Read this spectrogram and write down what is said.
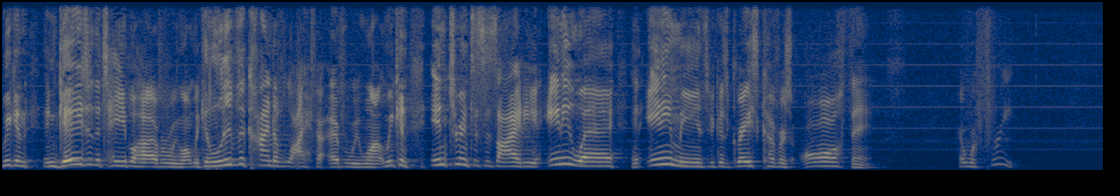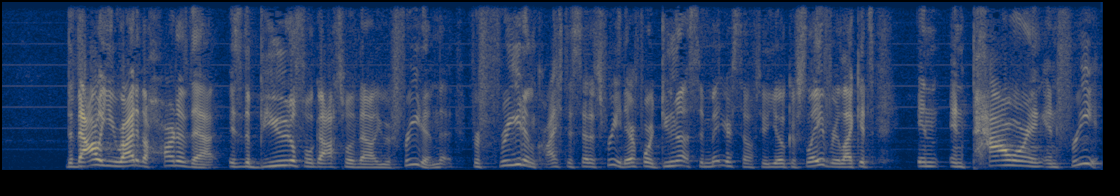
we can engage at the table however we want. We can live the kind of life however we want. We can enter into society in any way, in any means, because grace covers all things. And we're free. The value right at the heart of that is the beautiful gospel value of freedom. That for freedom, Christ has set us free. Therefore, do not submit yourself to a yoke of slavery like it's in, empowering and freeing.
